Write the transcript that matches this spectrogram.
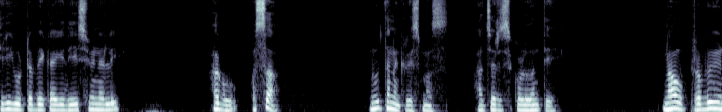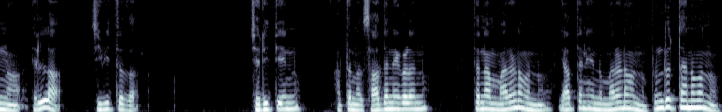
ತಿರುಗಿ ಹುಟ್ಟಬೇಕಾಗಿದೆ ಯೇಸುವಿನಲ್ಲಿ. ಹಾಗೂ ಹೊಸ ನೂತನ ಕ್ರಿಸ್ಮಸ್ ಆಚರಿಸಿಕೊಳ್ಳುವಂತೆ ನಾವು ಪ್ರಭುವಿನ ಎಲ್ಲ ಜೀವಿತದ ಚರಿತೆಯನ್ನು, ಆತನ ಸಾಧನೆಗಳನ್ನು, ತನ್ನ ಮರಣವನ್ನು, ಯಾತನೆಯನ್ನು, ಮರಣವನ್ನು, ಪುನರುತ್ಥಾನವನ್ನು,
